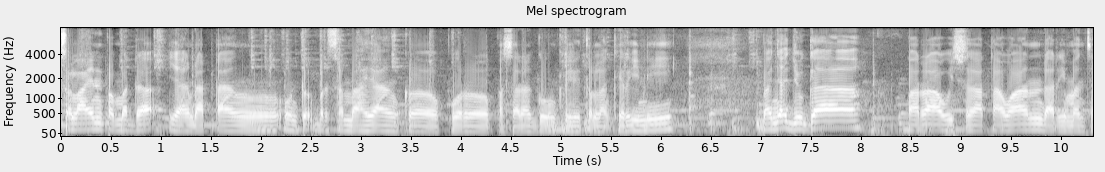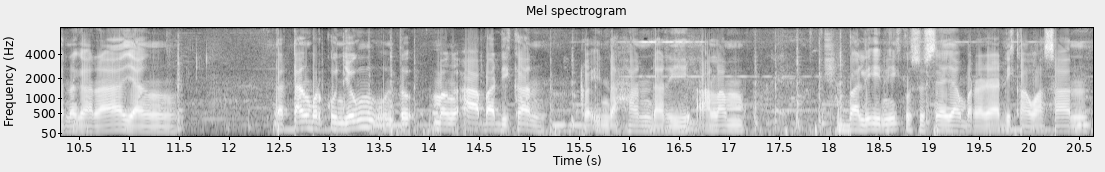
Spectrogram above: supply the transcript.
Selain pemeda yang datang untuk bersembahyang ke Pura Pasar Agung Kilitulangkir ini, banyak juga para wisatawan dari mancanegara yang datang berkunjung untuk mengabadikan keindahan dari alam Bali ini khususnya yang berada di kawasan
